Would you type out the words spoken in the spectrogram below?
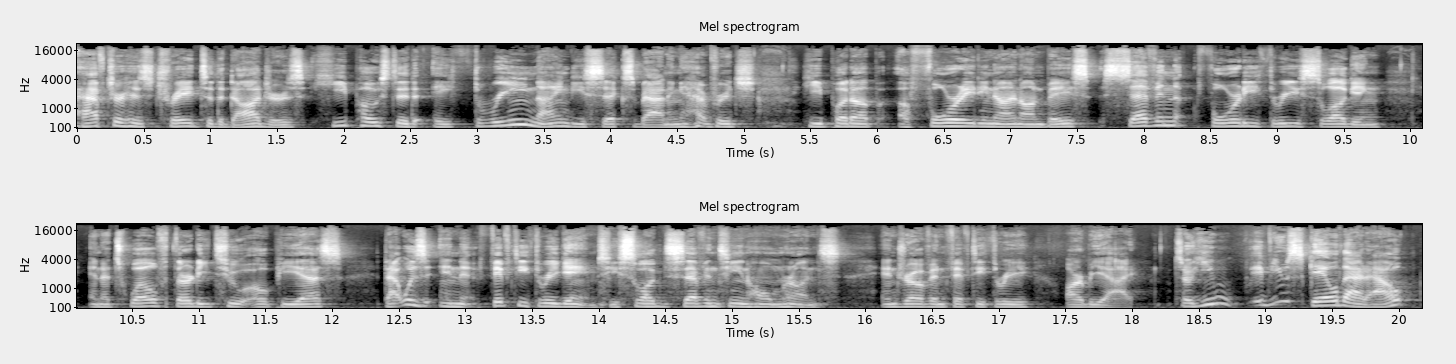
After his trade to the Dodgers, he posted a 396 batting average. He put up a 489 on base, 743 slugging, and a 1232 OPS. That was in 53 games. He slugged 17 home runs and drove in 53 RBI. So he, if you scale that out,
